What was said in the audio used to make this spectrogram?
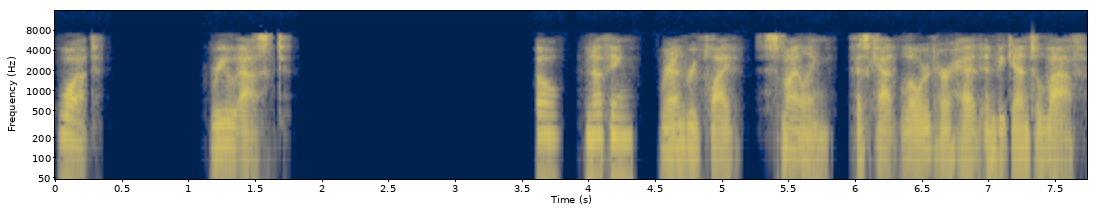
What? Ryu asked. Oh, nothing, Rand replied, smiling, as Kat lowered her head and began to laugh.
